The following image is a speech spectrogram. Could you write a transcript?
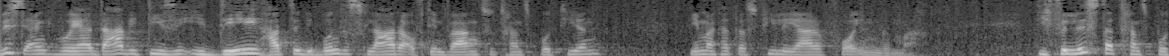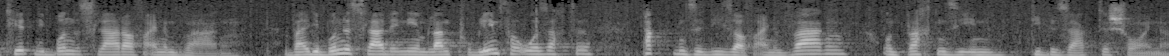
Wisst ihr eigentlich, woher David diese Idee hatte, die Bundeslade auf dem Wagen zu transportieren? Jemand hat das viele Jahre vor ihm gemacht. Die Philister transportierten die Bundeslade auf einem Wagen. Weil die Bundeslade in ihrem Land Problem verursachte, packten sie diese auf einem Wagen und brachten sie in die besagte Scheune.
